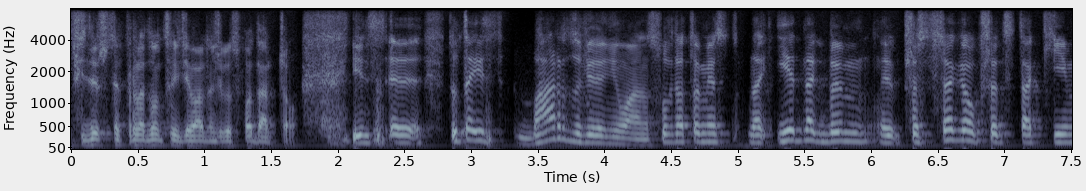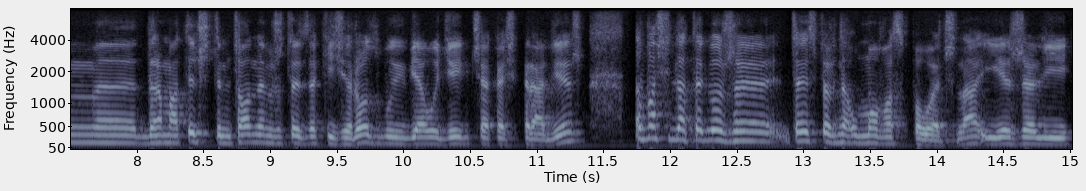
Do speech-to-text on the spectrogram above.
fizycznych prowadzących działalność gospodarczą. Więc tutaj jest bardzo wiele niuansów, natomiast no, jednak bym przestrzegał przed takim dramatycznym tonem, że to jest jakiś rozbój biały dzień czy jakaś kradzież, no właśnie dlatego, że to jest pewna umowa społeczna i jeżeli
